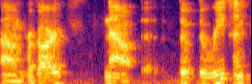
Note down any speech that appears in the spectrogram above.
um, regard. Now, the the recent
